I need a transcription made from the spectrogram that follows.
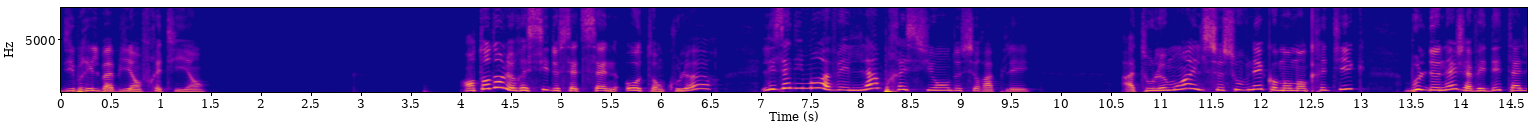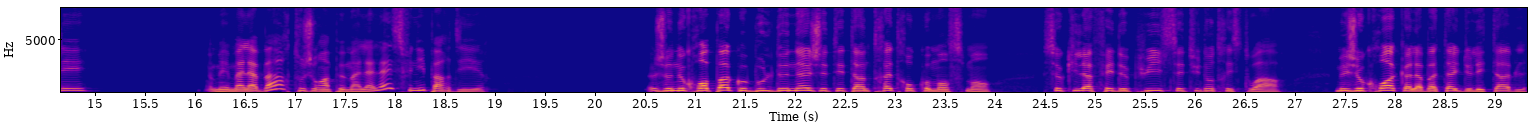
dit Brilbabi en frétillant. Entendant le récit de cette scène haute en couleur, les animaux avaient l'impression de se rappeler. À tout le moins, ils se souvenaient qu'au moment critique, Boule de Neige avait détalé. Mais Malabar, toujours un peu mal à l'aise, finit par dire je ne crois pas que Boule de Neige était un traître au commencement. Ce qu'il a fait depuis, c'est une autre histoire. Mais je crois qu'à la bataille de l'étable,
